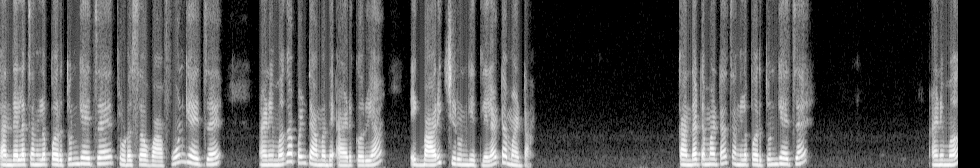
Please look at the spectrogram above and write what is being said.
कांद्याला चांगलं परतून घ्यायचं आहे थोडंसं वाफवून घ्यायचं आहे आणि मग आपण त्यामध्ये ॲड करूया एक बारीक चिरून घेतलेला टमाटा. कांदा टमाटा चांगलं परतून घ्यायचं आहे आणि मग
